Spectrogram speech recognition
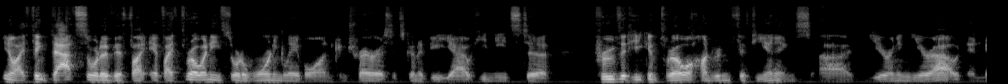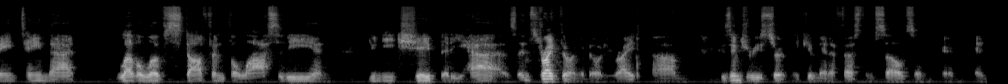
you know, I think that's sort of if I if I throw any sort of warning label on Contreras, it's going to be yeah, he needs to prove that he can throw 150 innings uh, year in and year out and maintain that level of stuff and velocity and unique shape that he has and strike throwing ability, right? Because um, injuries certainly can manifest themselves and and, and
